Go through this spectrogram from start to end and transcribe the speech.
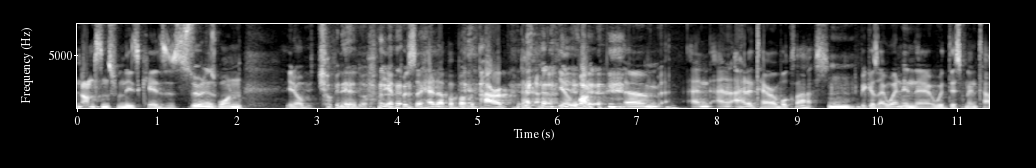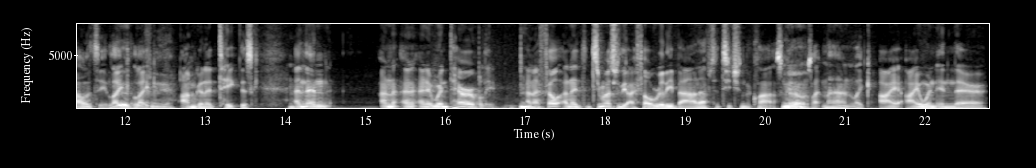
nonsense from these kids as soon as one, you know, Chopping head off. yeah, puts their head up above the parapet, you know, bonk. um, and and I had a terrible class because I went in there with this mentality, like Mm. Yeah, like. Mm. I'm gonna take this, and then. And, and, and it went terribly, and I felt and I, to be honest with you, I felt really bad after teaching the class. 'cause Yeah. I was like, man, like I I went in there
